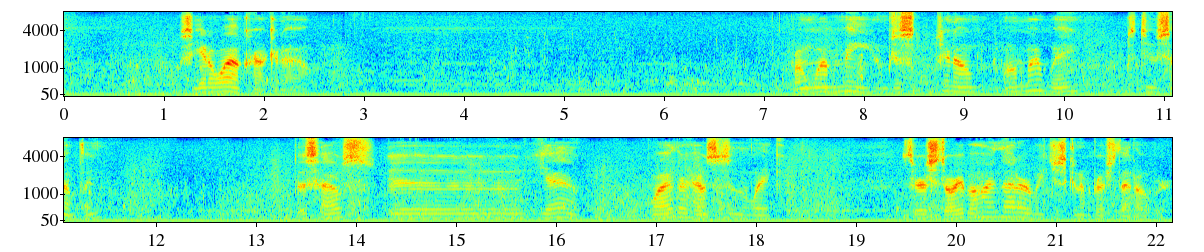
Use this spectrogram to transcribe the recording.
See you in a while, crocodile. Don't want me. I'm just, you know, on my way to do something. This house, uh, yeah. Why are there houses in the lake? Is there a story behind that, or are we just gonna brush that over?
